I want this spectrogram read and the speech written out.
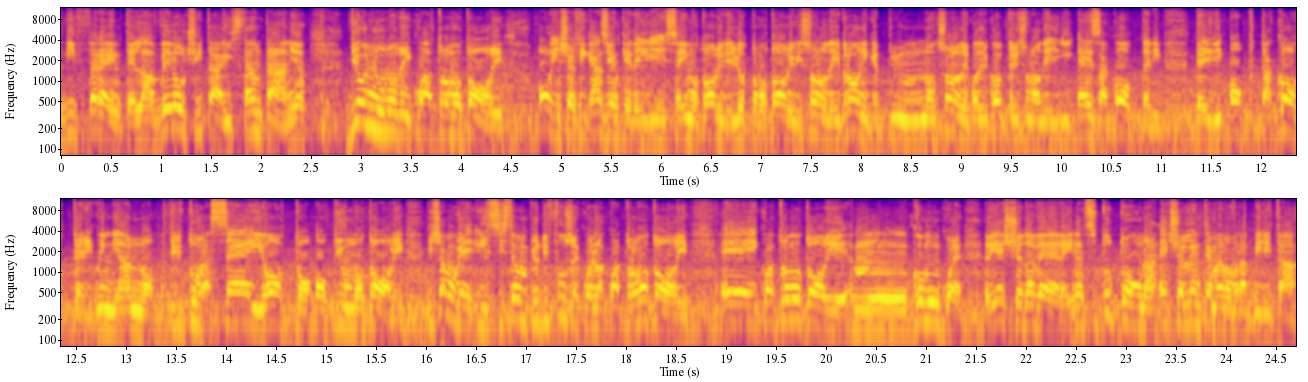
differente la velocità istantanea di ognuno dei quattro motori, o in certi casi anche degli sei motori, degli otto motori. Vi sono dei droni che non sono dei quadricotteri, sono degli esacotteri, degli optacotteri, quindi hanno addirittura 6, 8 o più motori. Diciamo che il sistema più diffuso è quello a quattro motori, e i quattro motori mh, comunque riesce ad avere innanzitutto una eccellente manovrabilità,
